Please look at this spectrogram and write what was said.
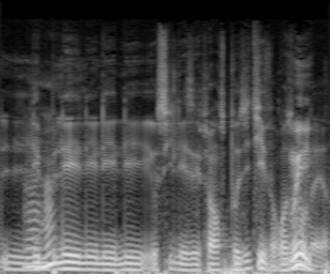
les, Mhm. les- les- aussi les expériences positives, heureusement Oui. d'ailleurs.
